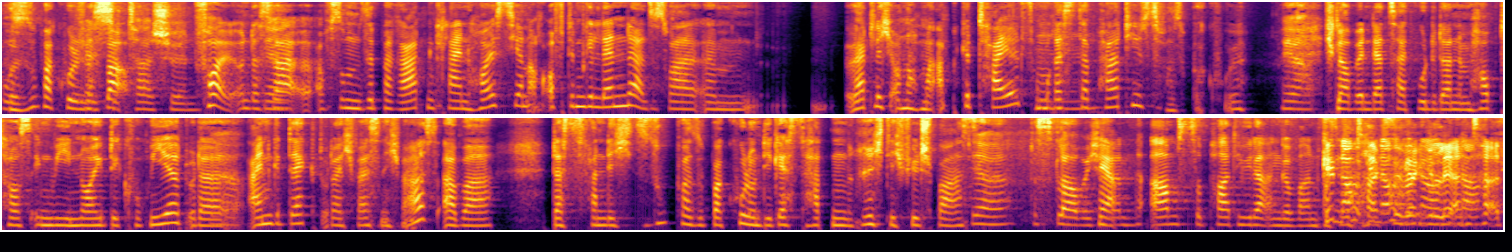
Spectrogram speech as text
Cool. Super cool. Das ich war total schön. Voll. Und das Ja. war auf so einem separaten kleinen Häuschen auch auf dem Gelände. Also es war ähm, örtlich auch nochmal abgeteilt vom Rest der Party. Das war super cool. Ja. Ich glaube, in der Zeit wurde dann im Haupthaus irgendwie neu dekoriert oder Ja. eingedeckt oder ich weiß nicht was, aber das fand ich super, super cool und die Gäste hatten richtig viel Spaß. Ja, das glaube ich. Ja. Und dann abends zur Party wieder angewandt, was man tagsüber gelernt hat.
